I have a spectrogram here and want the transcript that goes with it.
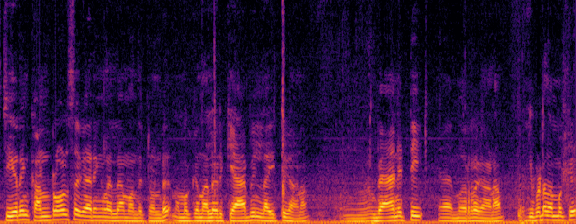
സ്റ്റിയറിംഗ് കൺട്രോൾസ് കാര്യങ്ങളെല്ലാം വന്നിട്ടുണ്ട്. നമുക്ക് നല്ലൊരു ക്യാബിൻ ലൈറ്റ് കാണാം. വാനിറ്റി മിറർ കാണാം. ഇവിടെ നമുക്ക്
